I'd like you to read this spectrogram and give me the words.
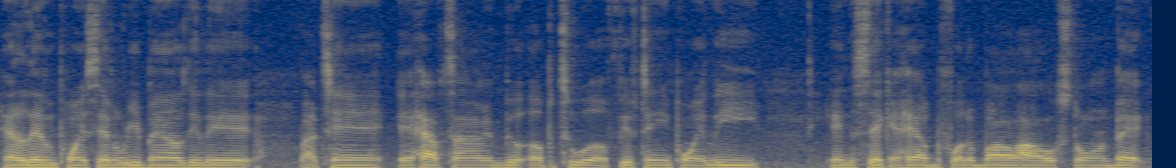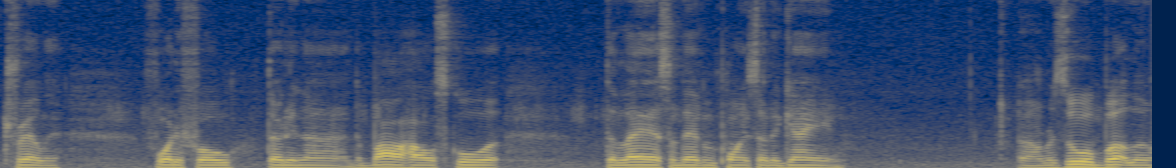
had 11.7 rebounds. They led by 10 at halftime and built up to a 15 point lead in the second half before the Ballhogs stormed back, trailing 44 39. The Ballhogs scored the last 11 points of the game. Uh, Rasual Butler,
